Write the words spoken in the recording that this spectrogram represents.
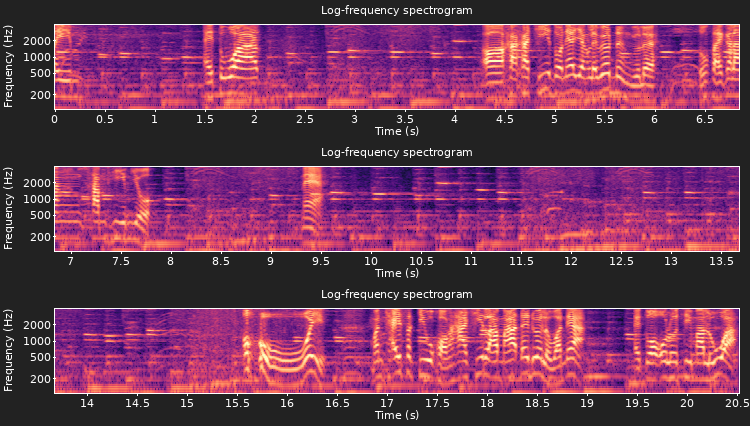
ตรีม ไอตัวเอ่อคาคาชิตัวนี้ยังเลเวลหนึ่งอยู่เลย สงสัยกำลังทำทีมอยู่ แน่โอ้โหมันใช้สกิลของฮาชิรามะได้ด้วยเหรอวะเนี่ย ไอตัวโอโรจิมารุอะ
